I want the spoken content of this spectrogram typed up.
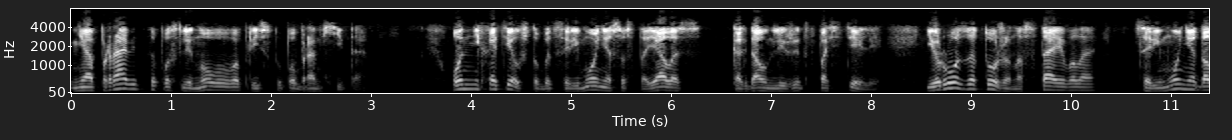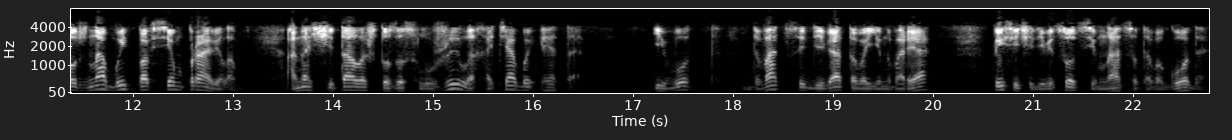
не оправится после нового приступа бронхита. Он не хотел, чтобы церемония состоялась, когда он лежит в постели, и Роза тоже настаивала, церемония должна быть по всем правилам. Она считала, что заслужила хотя бы это. И вот 29 января 1917 года,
